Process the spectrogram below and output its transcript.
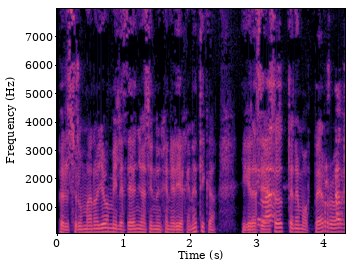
pero el ser humano lleva miles de años haciendo ingeniería genética. Y gracias a eso tenemos perros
